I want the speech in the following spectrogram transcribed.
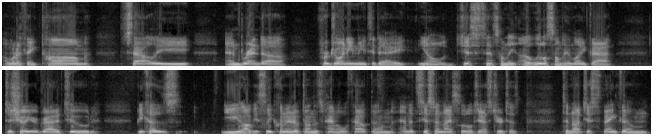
I want to thank Tom, Sally, and Brenda for joining me today. You know, just something, a little something like that to show your gratitude because you obviously couldn't have done this panel without them, and it's just a nice little gesture to to not just thank them,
